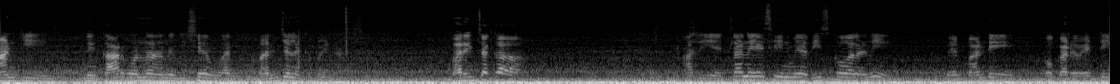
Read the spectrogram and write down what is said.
ఆయనకి నేను కారు కొన్నా అనే విషయం ఆయనకి భరించలేకపోయినా. భరించక అది ఎట్లనే వేసి మీద తీసుకోవాలని నేను బండి ఒకటి పెట్టి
